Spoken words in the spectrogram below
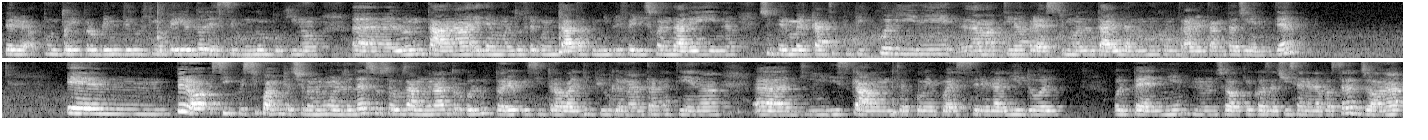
per appunto i problemi dell'ultimo periodo l'S lunga è un pochino eh, lontana ed è molto frequentata, quindi preferisco andare in supermercati più piccolini la mattina presto in modo tale da non incontrare tanta gente. Ehm, però sì, questi qua mi piacevano molto. Adesso sto usando un altro colluttorio che si trova al di più, che un'altra catena eh, di discount, come può essere la Lidl o il Penny, non so che cosa ci sia nella vostra zona,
